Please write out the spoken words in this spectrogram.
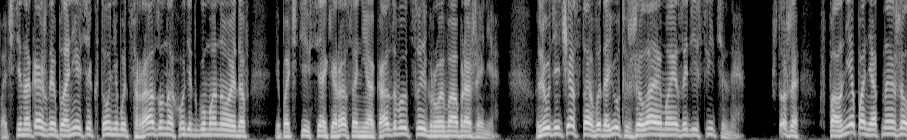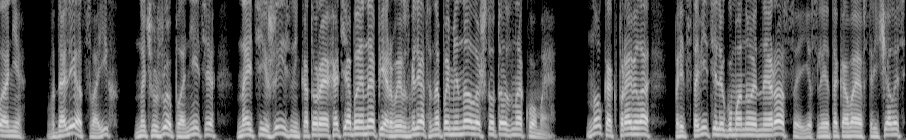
Почти на каждой планете кто-нибудь сразу находит гуманоидов, и почти всякий раз они оказываются игрой воображения. Люди часто выдают желаемое за действительное. Что же, вполне понятное желание. Вдали от своих, на чужой планете, найти жизнь, которая хотя бы на первый взгляд напоминала что-то знакомое. Но, как правило, представители гуманоидной расы, если таковая встречалась,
